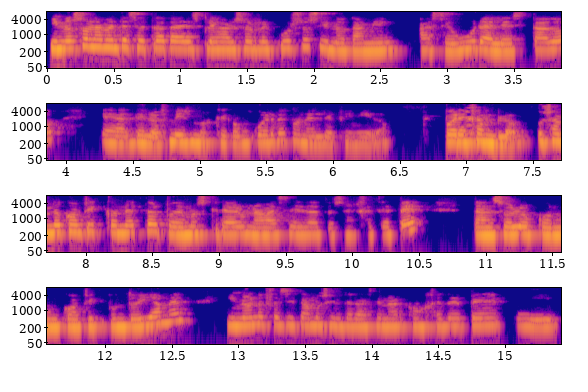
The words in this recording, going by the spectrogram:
Y no solamente se trata de desplegar esos recursos, sino también asegura el estado eh, de los mismos que concuerde con el definido. Por ejemplo, usando Config Connector podemos crear una base de datos en GCP tan solo con un config.yaml y no necesitamos interaccionar con GCP ni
